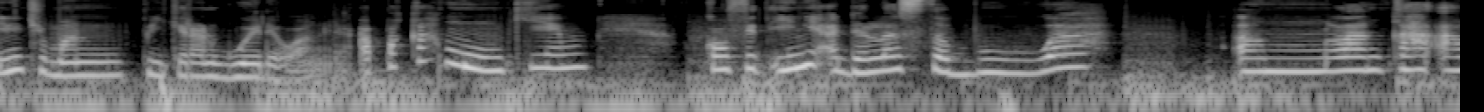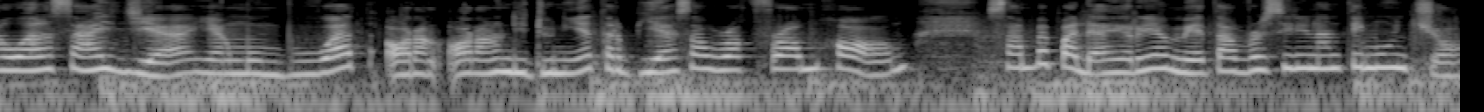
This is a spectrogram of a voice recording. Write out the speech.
ini cuman pikiran gue doang ya apakah mungkin covid ini adalah sebuah um, langkah awal saja yang membuat orang-orang di dunia terbiasa work from home sampai pada akhirnya metaverse ini nanti muncul.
